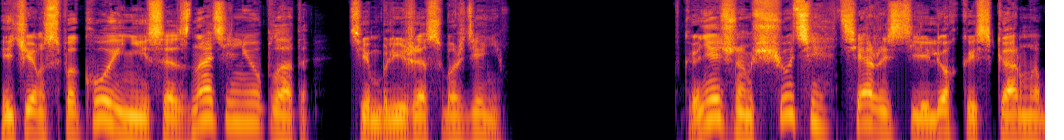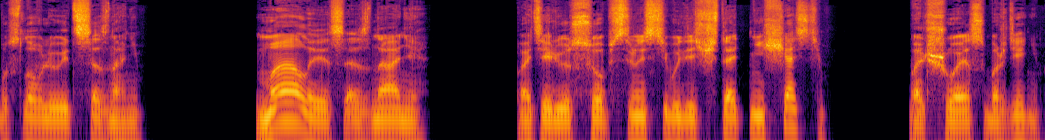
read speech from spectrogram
И чем спокойнее и сознательнее уплата, тем ближе освобождение. В конечном счете тяжесть или легкость кармы обусловливается сознанием. Малое сознание потерю собственности будет считать несчастьем, большое освобождением.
